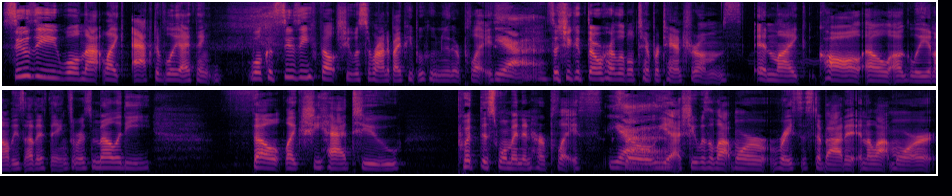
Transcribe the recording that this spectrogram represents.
Susie will not like actively, I think, well, because Susie felt she was surrounded by people who knew their place. Yeah. So she could throw her little temper tantrums and like call Elle ugly and all these other things. Whereas Melody felt like she had to put this woman in her place. Yeah. So yeah, she was a lot more racist about it and a lot more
